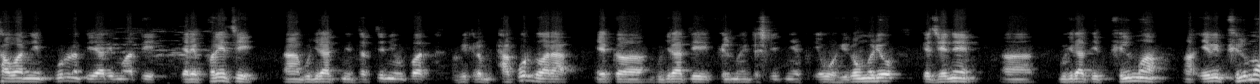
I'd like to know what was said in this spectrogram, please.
થવાની પૂર્ણ તૈયારીમાં હતી ત્યારે ફરીથી ગુજરાતની ધરતીની ઉપર વિક્રમ ઠાકોર દ્વારા એક ગુજરાતી ફિલ્મ ઇન્ડસ્ટ્રીની એક એવો હીરો મળ્યો કે જેને ગુજરાતી ફિલ્મ એવી ફિલ્મો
